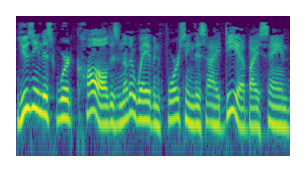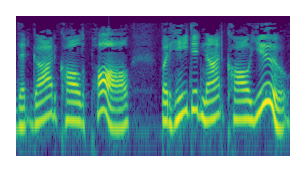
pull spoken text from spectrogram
Using this word called is another way of enforcing this idea by saying that God called Paul but he did not call you.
